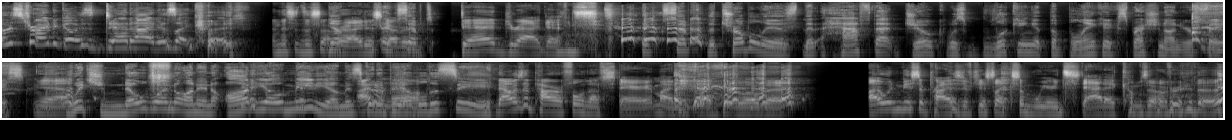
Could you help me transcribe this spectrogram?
was trying to go as dead eyed as I could. And this is the summer I discovered except dead dragons. except the trouble is that half that joke was looking at the blank expression on your face, Yeah. which no one on an audio medium is going to be know. able to see. that was a powerful enough stare. It might have bled through a little bit. I wouldn't be surprised if just like some weird static comes over the.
